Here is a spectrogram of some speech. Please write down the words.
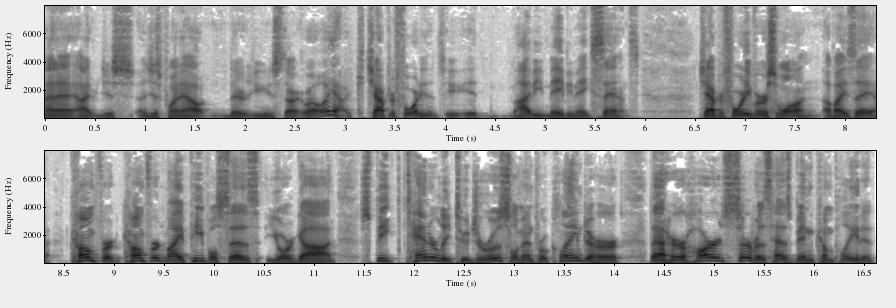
And I, I just I just point out there you can start well yeah chapter 40 it, it maybe maybe makes sense chapter 40 verse 1 of Isaiah Comfort, comfort my people, says your God. Speak tenderly to Jerusalem and proclaim to her that her hard service has been completed,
